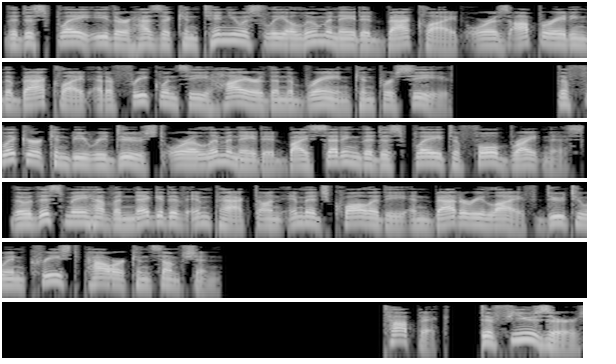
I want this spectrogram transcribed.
the display either has a continuously illuminated backlight or is operating the backlight at a frequency higher than the brain can perceive. The flicker can be reduced or eliminated by setting the display to full brightness, though this may have a negative impact on image quality and battery life due to increased power consumption. Diffusers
